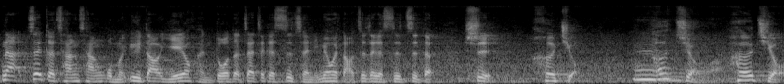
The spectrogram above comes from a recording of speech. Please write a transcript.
那这个常常我们遇到也有很多的，在这个四成里面会导致这个失智的，是喝酒，喝酒啊，喝酒，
